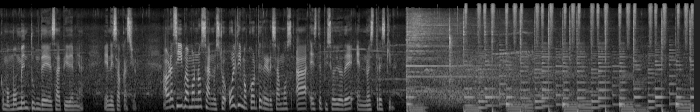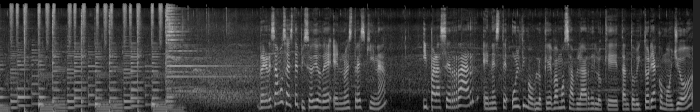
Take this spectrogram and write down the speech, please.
como momentum de esa epidemia en esa ocasión. Ahora sí, vámonos a nuestro último corte y regresamos a este episodio de En nuestra esquina. Regresamos a este episodio de En nuestra esquina y para cerrar en este último bloque vamos a hablar de lo que tanto Victoria como yo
